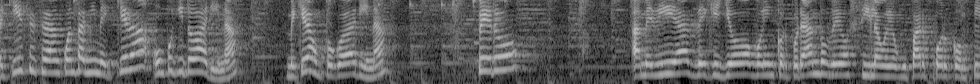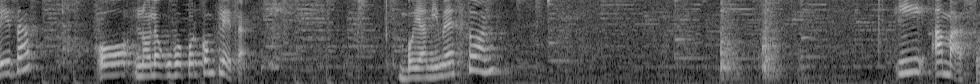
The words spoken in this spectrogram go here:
Aquí si se dan cuenta a mí me queda un poquito de harina, me queda un poco de harina, pero a medida de que yo voy incorporando veo si la voy a ocupar por completa o no la ocupo por completa. Voy a mi mestón y amaso.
